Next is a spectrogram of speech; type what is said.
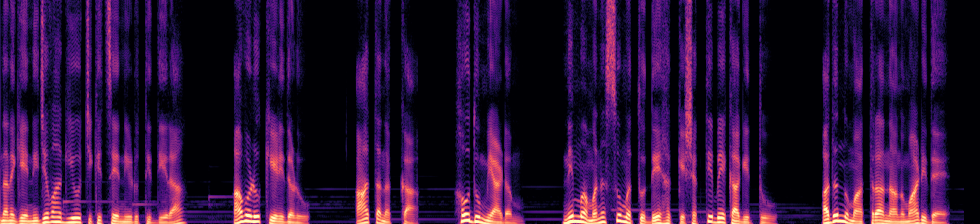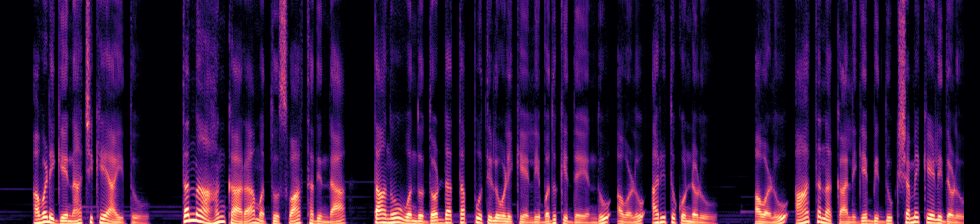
ನನಗೆ ನಿಜವಾಗಿಯೂ ಚಿಕಿತ್ಸೆ ನೀಡುತ್ತಿದ್ದೀರಾ? ಅವಳು ಕೇಳಿದಳು. ಆತನಕ್ಕ. ಹೌದು ಮ್ಯಾಡಂ. ನಿಮ್ಮ ಮನಸ್ಸು ಮತ್ತು ದೇಹಕ್ಕೆ ಶಕ್ತಿ ಬೇಕಾಗಿತ್ತು. ಅದನ್ನು ಮಾತ್ರ ನಾನು ಮಾಡಿದೆ. ಅವಳಿಗೆ ನಾಚಿಕೆಯಾಯಿತು. ತನ್ನ ಅಹಂಕಾರ ಮತ್ತು ಸ್ವಾರ್ಥದಿಂದ ತಾನು ಒಂದು ದೊಡ್ಡ ತಪ್ಪು ತಿಳುವಳಿಕೆಯಲ್ಲಿ ಬದುಕಿದ್ದೆ ಎಂದು ಅವಳು ಅರಿತುಕೊಂಡಳು. ಅವಳು ಆತನ ಕಾಲಿಗೆ ಬಿದ್ದು ಕ್ಷಮೆ ಕೇಳಿದಳು.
